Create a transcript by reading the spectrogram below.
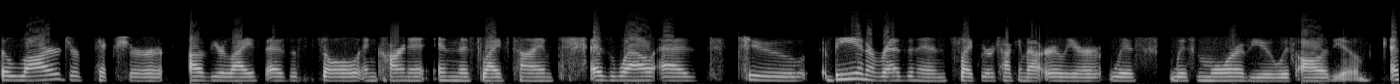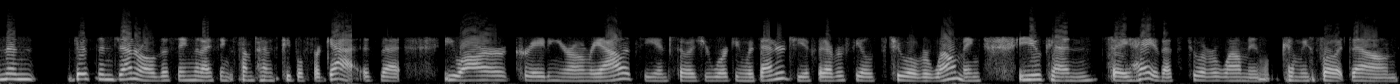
the larger picture of your life as a soul incarnate in this lifetime, as well as to be in a resonance, like we were talking about earlier, with with more of you, with all of you. And then just in general, the thing that I think sometimes people forget is that you are creating your own reality. And so as you're working with energy, if it ever feels too overwhelming, you can say, hey, that's too overwhelming. Can we slow it down?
